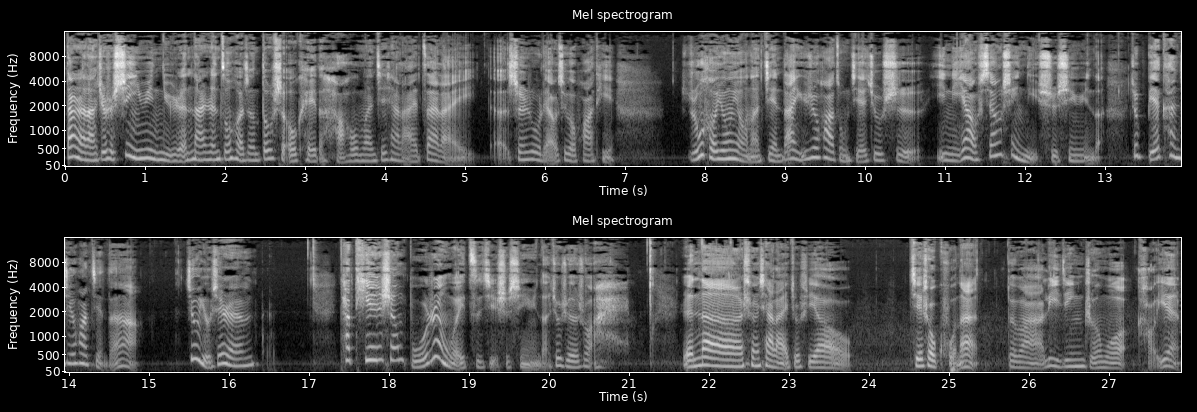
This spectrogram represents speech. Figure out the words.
当然了，就是幸运女人、男人综合征都是 OK 的。好，我们接下来再来呃深入聊这个话题，如何拥有呢？简单一句话总结就是：你要相信你是幸运的。就别看这句话简单啊，就有些人他天生不认为自己是幸运的，就觉得说，哎。人呢，生下来就是要接受苦难，对吧？历经折磨、考验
